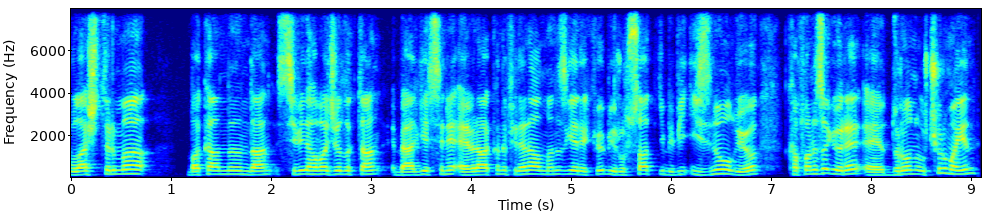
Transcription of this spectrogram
Ulaştırma Bakanlığından, sivil havacılıktan belgesini, evrakını filan almanız gerekiyor. Bir ruhsat gibi bir izni oluyor. Kafanıza göre e, drone uçurmayın.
